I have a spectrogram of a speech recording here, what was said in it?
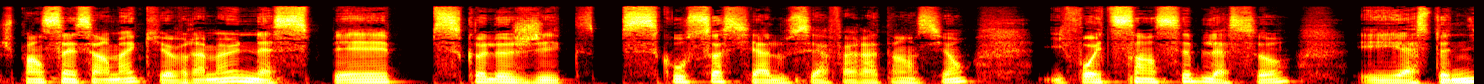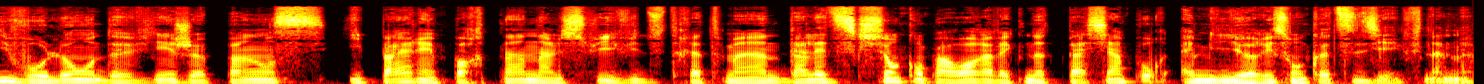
Je pense sincèrement qu'il y a vraiment un aspect psychologique, psychosocial aussi à faire attention. Il faut être sensible à ça. Et à ce niveau-là, on devient, je pense, hyper important dans le suivi du traitement, dans la discussion qu'on peut avoir avec notre patient pour améliorer son quotidien, finalement.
